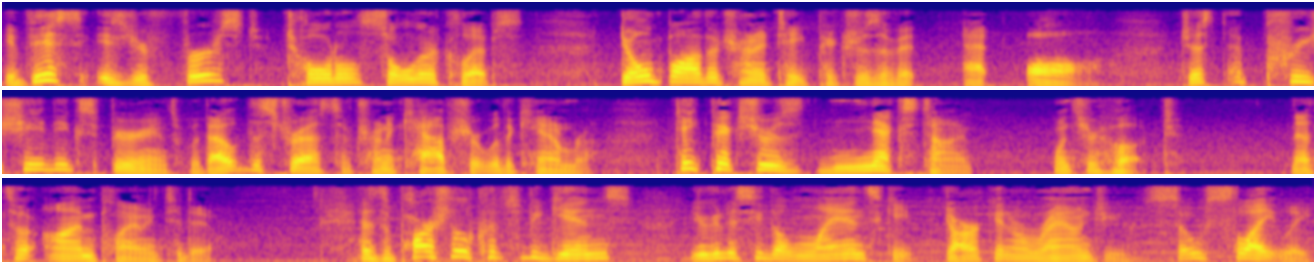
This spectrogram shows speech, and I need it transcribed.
If this is your first total solar eclipse, don't bother trying to take pictures of it at all. Just appreciate the experience without the stress of trying to capture it with a camera. Take pictures next time once you're hooked. That's what I'm planning to do. As the partial eclipse begins, you're going to see the landscape darken around you so slightly.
